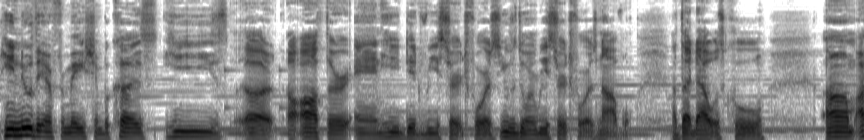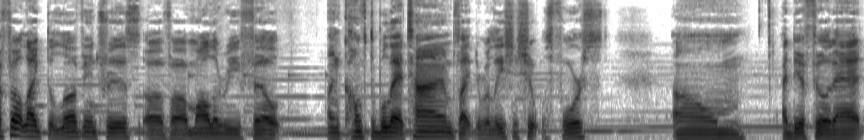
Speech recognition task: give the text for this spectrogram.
he knew the information because he's uh, an author and he did research for us. He was doing research for his novel. I thought that was cool. Um, I felt like the love interest of uh, Mallory felt uncomfortable at times, like the relationship was forced. Um, I did feel that,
